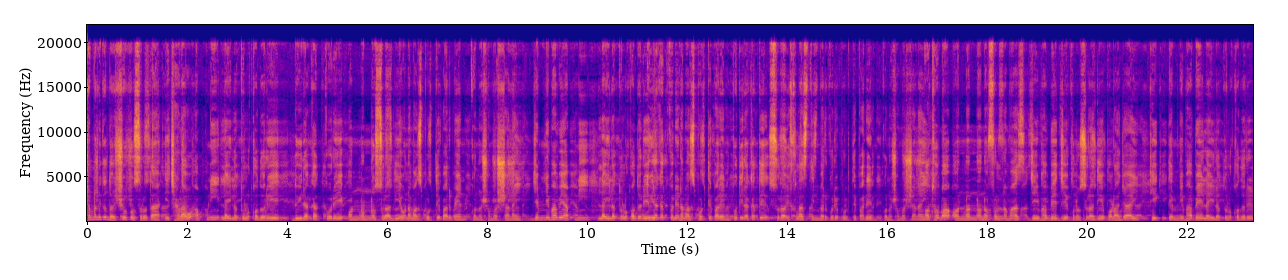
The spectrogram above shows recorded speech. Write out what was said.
সম্মানিত দর্শক ও শ্রোতা এছাড়াও আপনি লাইলাতুল কদরে দুই রাকাত করে অন্যান্য সূরা দিয়েও নামাজ পড়তে পারবেন, কোনো সমস্যা নাই। যেমনি ভাবে আপনি লাইলাতুল কদরে দুই রাকাত করে নামাজ পড়তে পারেন, প্রতি রাকাতে সূরা ইখলাস তিনবার করে পড়তে পারেন, কোনো সমস্যা নাই। অথবা অন্যান্য নফল নামাজ যেভাবে যে কোনো সূরা দিয়ে পড়া যায়, ঠিক তেমনি ভাবে লাইলাতুল কদরের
